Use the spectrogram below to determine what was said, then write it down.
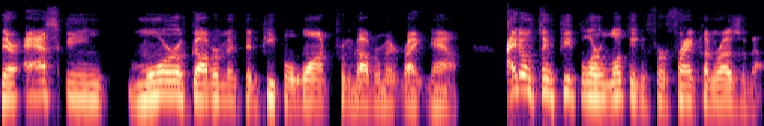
they're asking more of government than people want from government right now. I don't think people are looking for Franklin Roosevelt.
